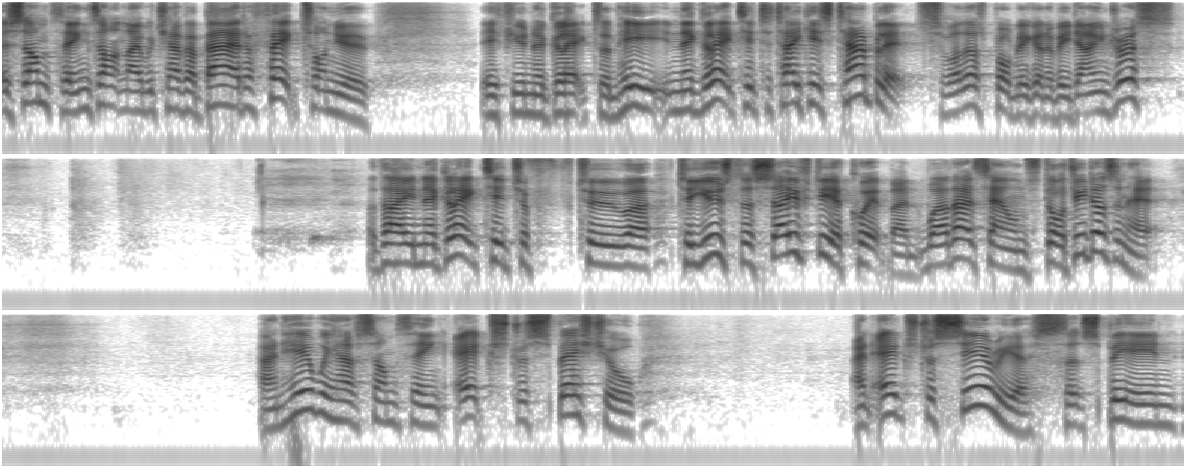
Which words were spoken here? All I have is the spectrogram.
There's some things, aren't they, which have a bad effect on you if you neglect them. He neglected to take his tablets. Well, that's probably going to be dangerous. They neglected to, to, uh, to use the safety equipment. Well, that sounds dodgy, doesn't it? And here we have something extra special and extra serious that's being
